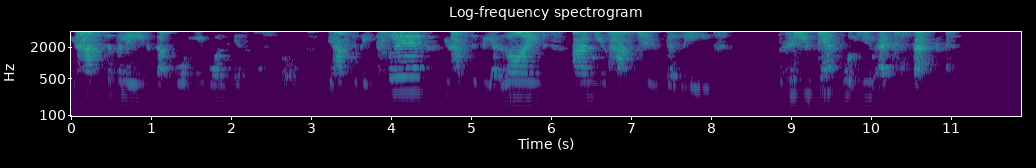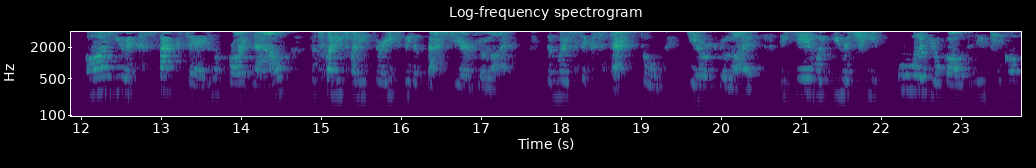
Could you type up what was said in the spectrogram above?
You have to believe that what you want is possible. You have to be clear, you have to be aligned, and you have to believe. Because you get what you expect. Are you expecting right now for 2023 to be the best year of your life? The most successful year of your life? The year where you achieve all of your goals and you tick off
